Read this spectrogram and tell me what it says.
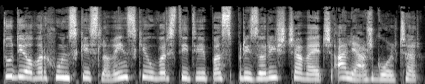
tudi o vrhunski slovenski uvrstitvi pa z prizorišča več Aljaš Golčer.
